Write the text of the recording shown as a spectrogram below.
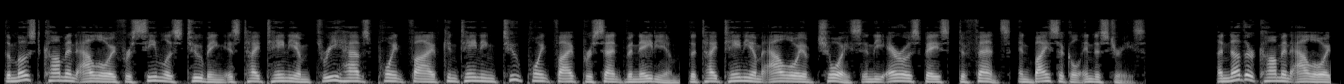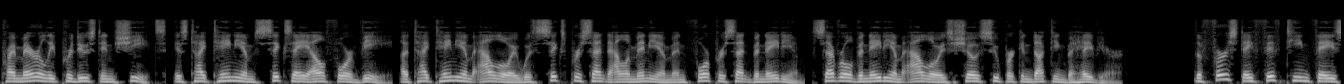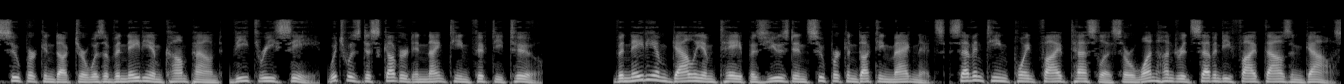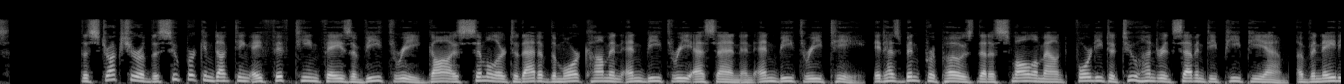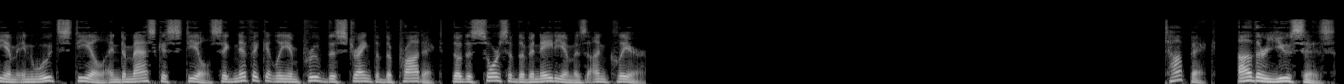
The most common alloy for seamless tubing is titanium 3 5 containing 2.5% vanadium, the titanium alloy of choice in the aerospace, defense, and bicycle industries. Another common alloy, primarily produced in sheets, is titanium 6Al4V, a titanium alloy with 6% aluminium and 4% vanadium. Several vanadium alloys show superconducting behavior. The first A 15-phase superconductor was a vanadium compound, V3C, which was discovered in 1952. Vanadium gallium tape is used in superconducting magnets 17.5 Teslas or 175,000 Gauss. The structure of the superconducting A15 phase of V3 Ga is similar to that of the more common NB3SN and NB3T. It has been proposed that a small amount, 40 to 270 ppm, of vanadium in Wootz steel and Damascus steel significantly improved the strength of the product, though the source of the vanadium is unclear. Other uses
